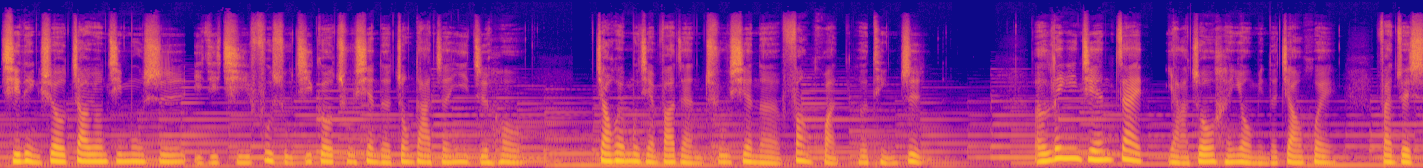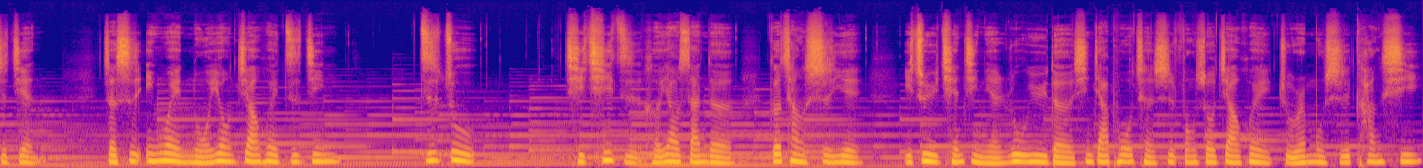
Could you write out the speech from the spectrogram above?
其领袖赵雍基牧师以及其附属机构出现的重大争议之后。教会目前发展出现了放缓和停滞，而另一间在亚洲很有名的教会犯罪事件，则是因为挪用教会资金资助其妻子何耀珊的歌唱事业，以至于前几年入狱的新加坡城市丰收教会主任牧师康熙。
